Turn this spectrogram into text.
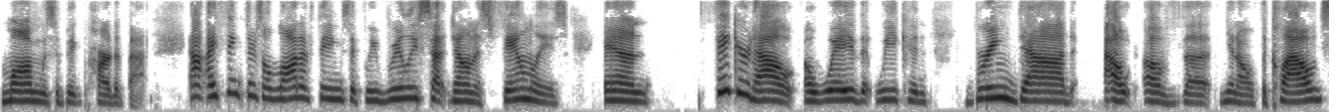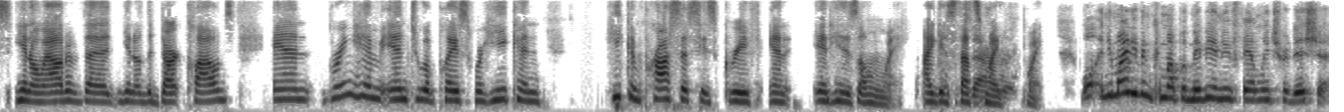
mom was a big part of that. I I think there's a lot of things if we really sat down as families and figured out a way that we can bring dad out of the you know the clouds you know out of the you know the dark clouds and bring him into a place where he can he can process his grief in in his own way. I guess that's my point. Well, and you might even come up with maybe a new family tradition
